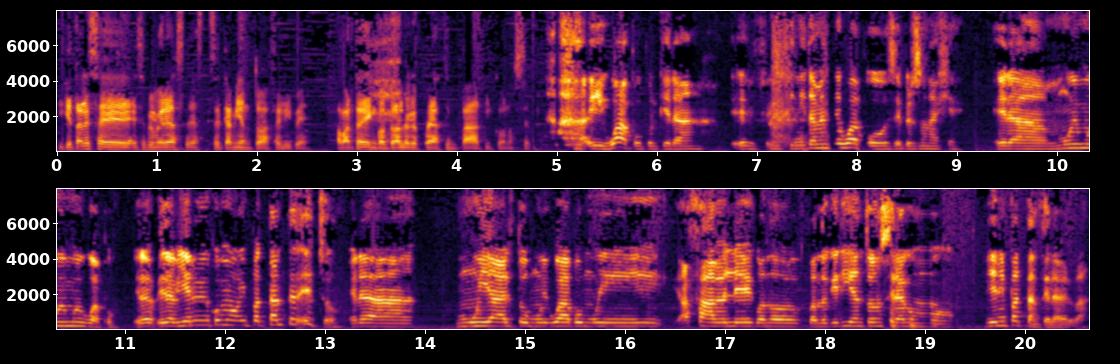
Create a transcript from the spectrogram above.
¿Y qué tal ese, ese primer ac- acercamiento a Felipe? Aparte de encontrarlo que fuera simpático, no sé. Y guapo, porque era eh, infinitamente guapo ese personaje. Era muy, muy, muy guapo. Era, era bien como impactante, de hecho. Era muy alto, muy guapo, muy afable cuando, cuando quería, entonces era como bien impactante, la verdad.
